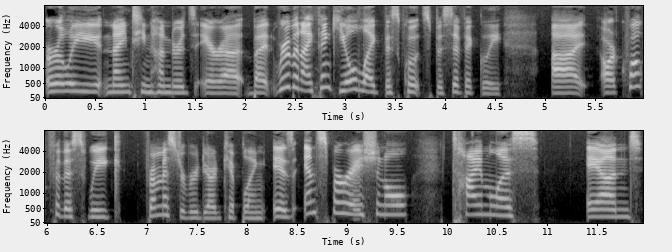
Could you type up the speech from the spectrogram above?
early 1900s era. But Ruben, I think you'll like this quote specifically. Uh, our quote for this week from Mr. Rudyard Kipling is inspirational, timeless, and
